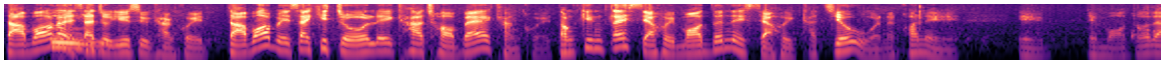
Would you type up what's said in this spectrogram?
查某咧会使做优秀工课，查某袂使去做你较错别嘅工课。当今在社会 modern 嘅社会较少有安尼款嘅诶诶 model 咧。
